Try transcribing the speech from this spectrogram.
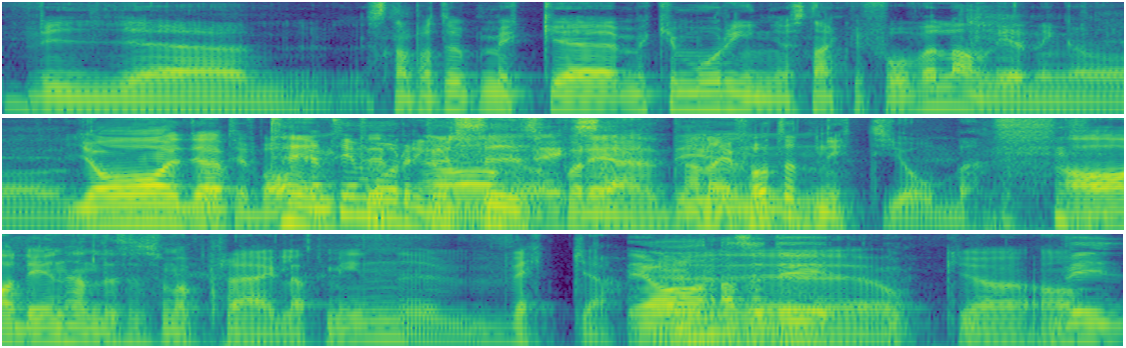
vi eh, snappat upp mycket, mycket Mourinho-snack. Vi får väl anledning att ja, gå tillbaka till Mourinho. precis på det. det Han har ju fått ett nytt jobb. Ja, det är en händelse som har präglat min eh, vecka. Ja, mm. alltså det, och jag, ja. vi,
